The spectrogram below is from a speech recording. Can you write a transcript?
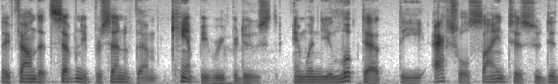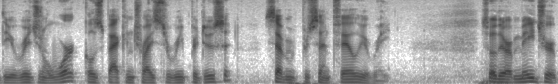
They found that 70% of them can't be reproduced. And when you looked at the actual scientist who did the original work, goes back and tries to reproduce it, 7% failure rate. So there are major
